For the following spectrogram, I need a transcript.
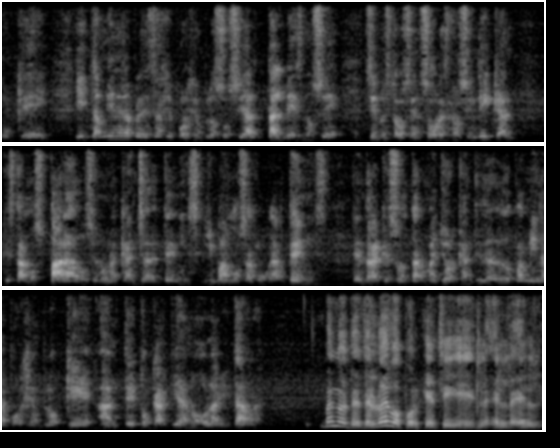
Ok. Y también el aprendizaje, por ejemplo, social, tal vez, no sé, si nuestros sensores nos indican que estamos parados en una cancha de tenis y vamos a jugar tenis, tendrá que soltar mayor cantidad de dopamina, por ejemplo, que ante tocar piano o la guitarra. Bueno, desde luego, porque si el,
